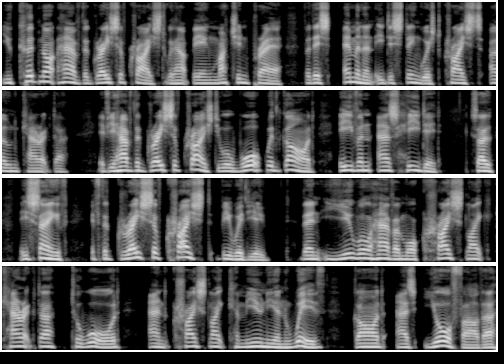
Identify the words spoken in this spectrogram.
You could not have the grace of Christ without being much in prayer, for this eminently distinguished Christ's own character. If you have the grace of Christ, you will walk with God even as he did. So he's saying, if, if the grace of Christ be with you, then you will have a more Christ like character toward and Christ like communion with God as your Father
